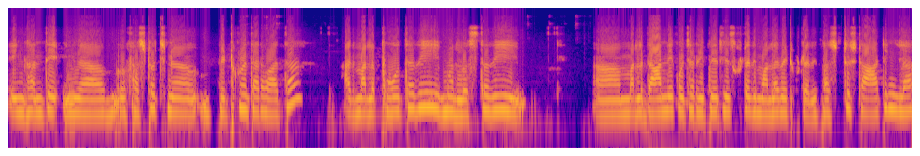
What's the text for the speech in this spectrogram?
ఇంకంతే. ఇంకా ఫస్ట్ వచ్చిన పెట్టుకున్న తర్వాత అది మళ్ళీ పోతుంది మళ్ళీ వస్తుంది. మళ్ళీ దాన్ని కొంచెం రిపేర్ చేసుకుంటుంది మళ్ళీ పెట్టుకుంటుంది. ఫస్ట్ స్టార్టింగ్లో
